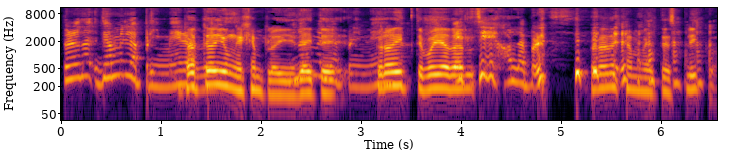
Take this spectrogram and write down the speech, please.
Pero da- dame la primera Pero te doy un ejemplo y de ahí Dame te, pero ahí te voy a dar, Exijo la pero déjame te explico.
